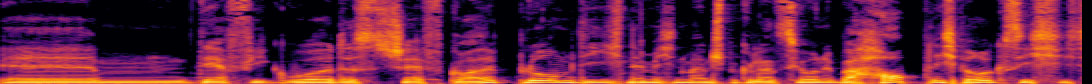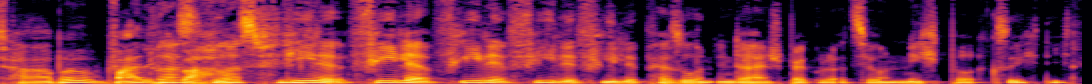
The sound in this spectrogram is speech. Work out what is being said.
ähm, der Figur des Jeff Goldblum, die ich nämlich in meinen Spekulationen überhaupt nicht berücksichtigt habe, weil du hast, du hast viele, viele, viele, viele, viele Personen in deinen Spekulationen nicht berücksichtigt.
